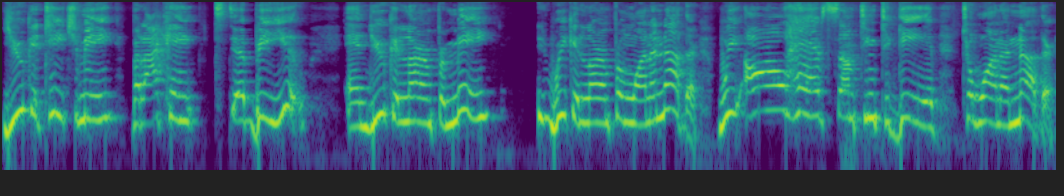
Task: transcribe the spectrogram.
You could teach me, but I can't uh, be you. And you can learn from me, we can learn from one another. We all have something to give to one another.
